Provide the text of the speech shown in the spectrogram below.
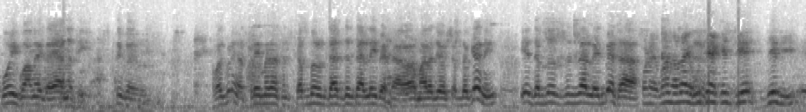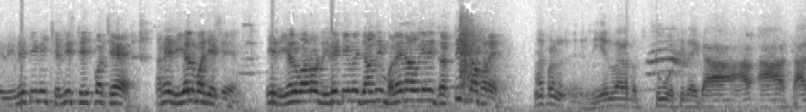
કોઈ ગામે ગયા નથી. શું કહ્યું? ખબર ને? અથડી મેરા શબ્દો જાત લઈ બેઠા. હવે અમારા જેવો શબ્દો કે નહીં એ શબ્દો જંજાળ લઈને બેઠા. પણ એમાં દાદા એવું છે કે જે જે રિલેટિવની છેલ્લી સ્ટેજ પર છે અને રિયલમાં જે છે એ રિયલ વાળો રિલેટિવ ને જ્યાં સુધી મળે ના હોય એની દ્રષ્ટિ જ ના ફરે. હા પણ રિયલ વાળા બધું ઓછી થાય કે આ આ- આ સાર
